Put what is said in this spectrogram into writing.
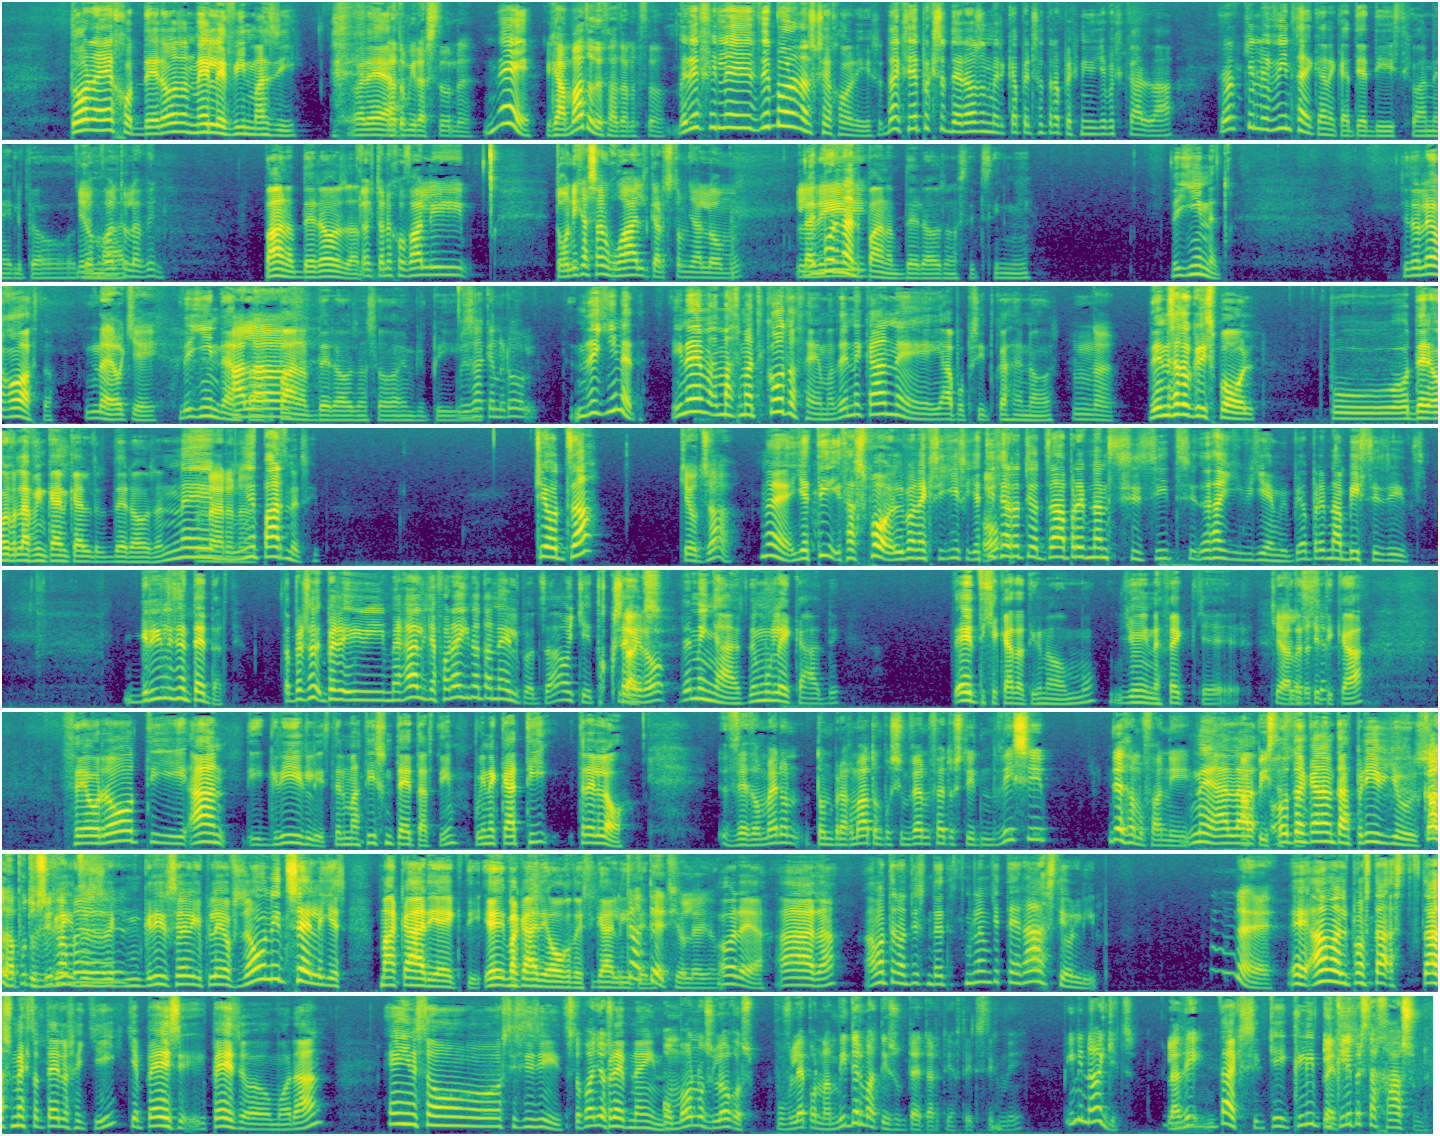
Τώρα έχω Ντερόζαν με Λαβίν μαζί. Ωραία. Να το μοιραστούν. Ναι, Γαμάτο δεν θα ήταν αυτό. Ρε φίλε, δεν μπορώ να τους ξεχωρίσω. Εντάξει, έπαιξε ο Ντερόζαν μερικά περισσότερα παιχνίδια και έπαιξε καλά. Τώρα και ο Λαβίν θα έκανε κάτι αντίστοιχο αν έλειπε ο Εγώ έχω Ντεμάρ. βάλει το Λαβίν. Πάνω από τον Ντερόζαν. Όχι, τον έχω βάλει. Τον είχα σαν wildcard στο μυαλό μου. Δηλαδή... Δεν μπορεί να είναι πάνω από τον Ντερόζαν αυτή τη στιγμή. Δεν γίνεται. Και το λέω εγώ αυτό. Ναι, οκ. Δεν γίνεται να είναι Αλλά- πά- πάνω από τον Ντερόζαν στο MVP. Zack and roll. Δεν γίνεται. Είναι μα- μαθηματικό το θέμα. Δεν είναι καν ε, η άποψη του καθενός. Ναι. Δεν είναι σαν τον Chris Paul που ο, Ντε, ο Λαβίν κάνει καλύτερο τον Ντερόζαν. Είναι, Ναι, ναι, ναι. είναι partnership. Και ο Τζα, Και ο Τζα; ναι, γιατί, θα σου πω, λοιπόν να εξηγήσω. Γιατί Όπα. θεωρώ ότι ο Τζα πρέπει να είναι στη συζήτηση, δεν θα βγει MVP, αλλά πρέπει να μπει στη συζήτηση. Γκρίλ είναι τέταρτη. Τα περισσο- περι- η μεγάλη διαφορά έγινε όταν έλειπε ο Τζα. Οκ, το ξέρω, Εντάξει. δεν με νοιάζει, δεν μου λέει κάτι. Έτυχε κατά τη γνώμη μου. Viewing effect και Και άλλα τα τέτοια. σχετικά. Θεωρώ ότι αν οι Grizzlies τερματίσουν τέταρτη, που είναι κάτι τρελό. Δεδομένων των πραγμάτων που συμβαίνουν φέτος στην Δύση, Δεν θα μου φανεί. Ναι, αλλά Απίστευτο. όταν κάναμε τα previews. Καλά, που τους τους είχαμε. Γκρι- τους Γκρι- σου έλεγε playoff zone ή τους έλεγες μακάρι έκτη. Ε, μακάρι 8η στην Κάτι καλύτερη. τέτοιο λέγαμε. Ωραία. Άρα, άμα τερματίσουν τέτοιο, μιλάμε για τεράστιο leap. Ναι. Ε, άμα λοιπόν στά, φτάσουν μέχρι το τέλος εκεί και παίζει, παίζει ο Μωράν, ε, είναι στο, στη συζήτηση. Στο παλιός. Πρέπει να είναι. Ο μόνος λόγος που βλέπω να μην τερματίζουν τέταρτη αυτή τη στιγμή είναι οι Nuggets. Δηλαδή Εντάξει, και οι Clippers. οι Clippers θα χάσουν.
